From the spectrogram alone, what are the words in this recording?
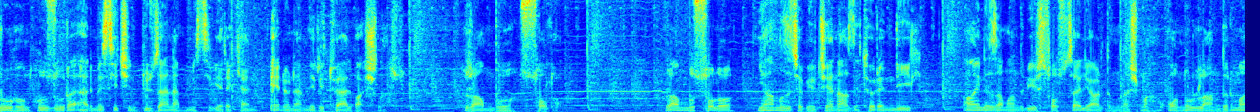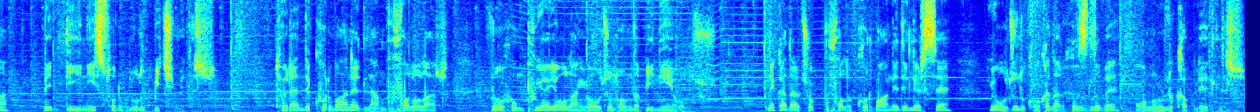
ruhun huzura ermesi için düzenlenmesi gereken en önemli ritüel başlar. Rambu Solo. Rambu Solo yalnızca bir cenaze töreni değil, aynı zamanda bir sosyal yardımlaşma, onurlandırma ve dini sorumluluk biçimidir. Törende kurban edilen bufalolar ruhun Puya'ya olan yolculuğunda biniye olur. Ne kadar çok bufalo kurban edilirse yolculuk o kadar hızlı ve onurlu kabul edilir.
